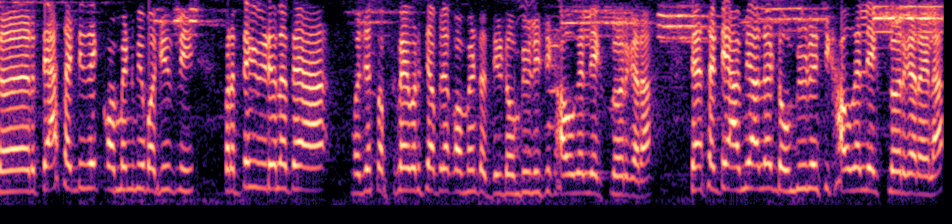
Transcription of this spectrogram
तर त्यासाठीच एक कॉमेंट मी बघितली. प्रत्येक व्हिडिओला त्या म्हणजे सबस्क्रायबरची आपल्या कॉमेंट होती. डोंबिवलीची खाऊ गल्ली एक्सप्लोअर करा. त्यासाठी आम्ही आलो डोंबिवलीची खाऊ गल्ली एक्सप्लोअर करायला.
